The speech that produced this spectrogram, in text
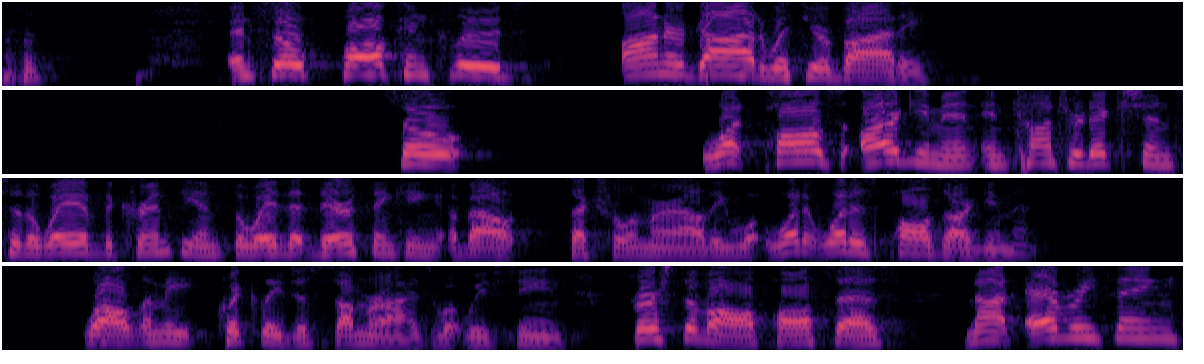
and so Paul concludes honor God with your body. So, what Paul's argument, in contradiction to the way of the Corinthians, the way that they're thinking about sexual immorality, what, what, what is Paul's argument? Well, let me quickly just summarize what we've seen. First of all, Paul says, not everything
